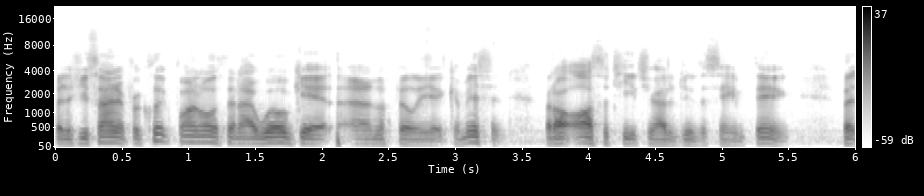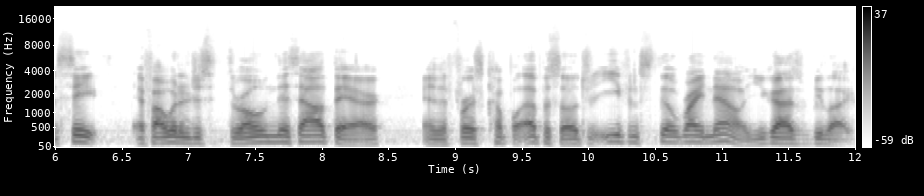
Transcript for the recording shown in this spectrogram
But if you sign up for ClickFunnels, then I will get an affiliate commission. But I'll also teach you how to do the same thing. But see, if I would have just thrown this out there in the first couple episodes, or even still right now, you guys would be like,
